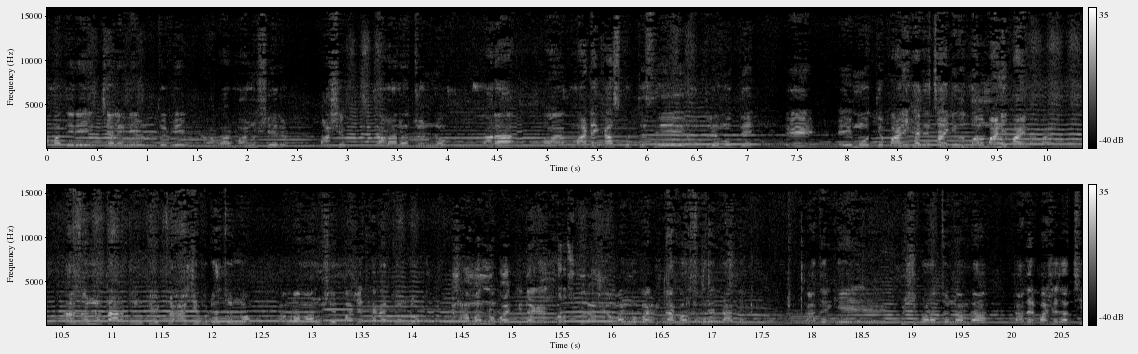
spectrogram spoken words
আমাদের এই চ্যানেলের উদ্যোগে আবার মানুষের পাশে দাঁড়ানোর জন্য তারা মাঠে কাজ করতেছে রৌদ্রের মধ্যে এই মুহূর্তে পানি খাতে চায় কিন্তু পানি পায় না। পায় না তার জন্য তার মুখে একটু হাসি ফোটার জন্য আমরা মানুষের পাশে থাকার জন্য সামান্য কয়েকটি টাকা খরচ করে সামান্য কয়েকটি টাকা খরচ করে তাদের তাদেরকে খুশি করার জন্য আমরা তাদের পাশে যাচ্ছি।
